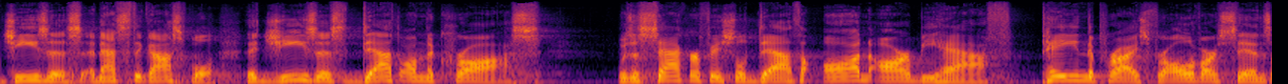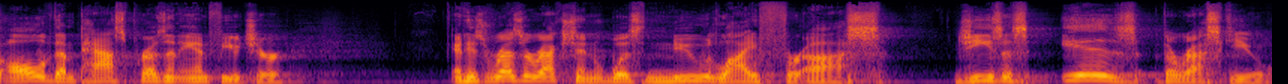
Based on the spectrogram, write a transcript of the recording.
Jesus, and that's the gospel, that Jesus' death on the cross was a sacrificial death on our behalf, paying the price for all of our sins, all of them past, present, and future. And his resurrection was new life for us. Jesus is the rescue.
